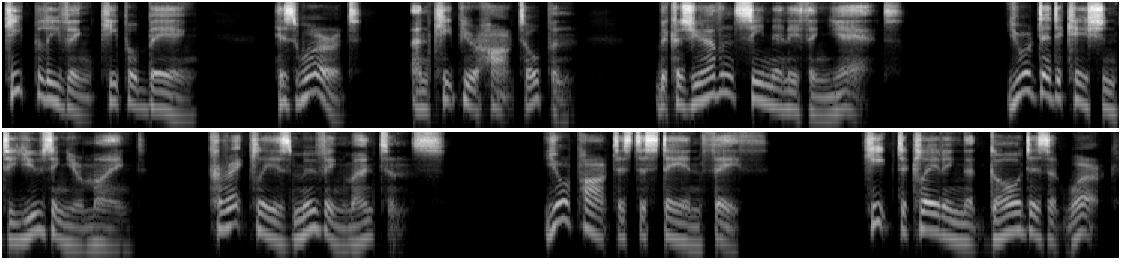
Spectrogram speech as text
Keep believing, keep obeying His word, and keep your heart open, because you haven't seen anything yet. Your dedication to using your mind correctly is moving mountains. Your part is to stay in faith. Keep declaring that God is at work.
